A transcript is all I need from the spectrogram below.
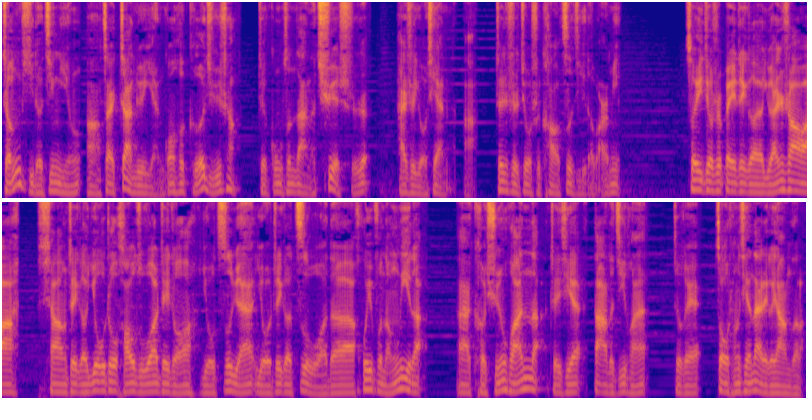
整体的经营啊，在战略眼光和格局上，这公孙瓒呢确实还是有限的啊，真是就是靠自己的玩命。所以就是被这个袁绍啊。像这个幽州豪族啊，这种有资源、有这个自我的恢复能力的，哎，可循环的这些大的集团，就给揍成现在这个样子了。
